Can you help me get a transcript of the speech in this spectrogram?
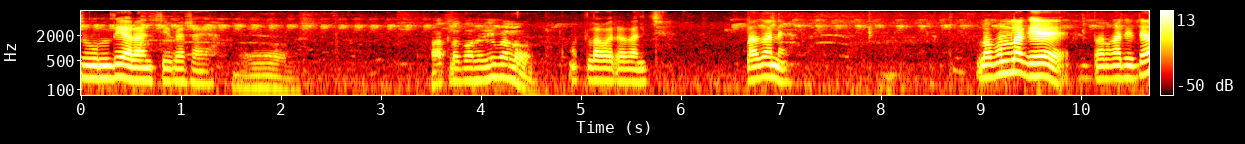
জুল দিয়া রাঁধছি পেশায় পাতলা করে ভালো। মতলা করে রাঁধছি গেলা জানে লবণ লাগে তরকারিটা?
